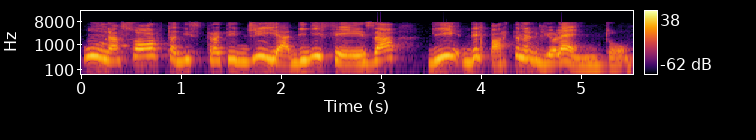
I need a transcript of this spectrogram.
una sorta di strategia di difesa di, del partner violento.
